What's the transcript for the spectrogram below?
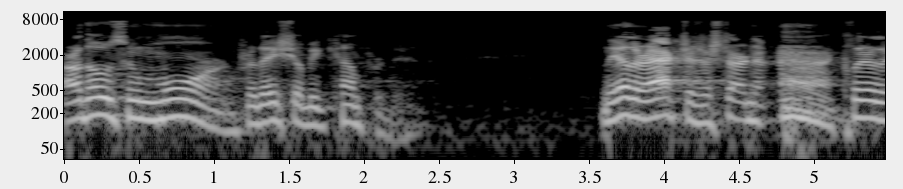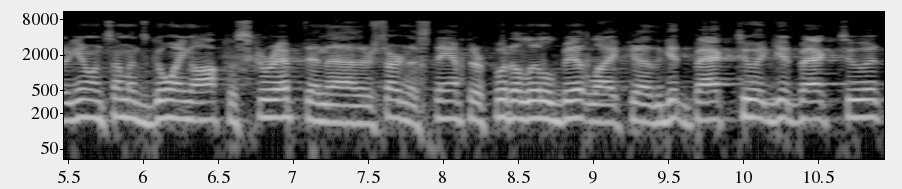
are those who mourn, for they shall be comforted. And the other actors are starting to clear their, you know, when someone's going off a script and uh, they're starting to stamp their foot a little bit, like uh, get back to it, get back to it.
